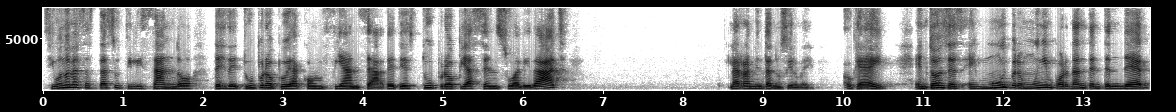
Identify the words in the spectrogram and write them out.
si vos no las estás utilizando desde tu propia confianza, desde tu propia sensualidad, la herramienta no sirve, ¿ok? Entonces es muy, pero muy importante entender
